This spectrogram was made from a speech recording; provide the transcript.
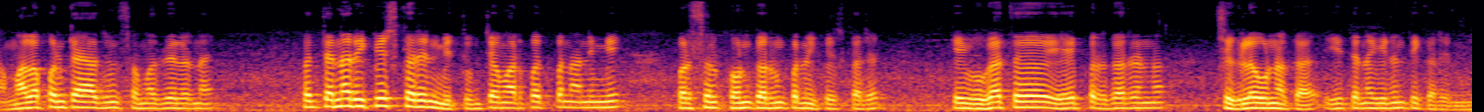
आम्हाला पण काय अजून समजलेलं नाही. पण त्यांना रिक्वेस्ट करेन मी तुमच्यामार्फत पण आणि मी पर्सनल फोन करून पण रिक्वेस्ट करेन की उगाच हे प्रकरण चिघलवू नका ही त्यांना विनंती करेन मी.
